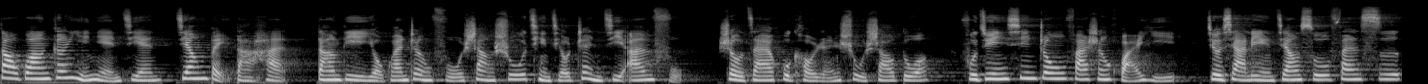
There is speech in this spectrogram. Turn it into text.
道光庚寅年间，江北大旱，当地有关政府上书请求赈济安抚，受灾户口人数稍多，府军心中发生怀疑，就下令江苏藩司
